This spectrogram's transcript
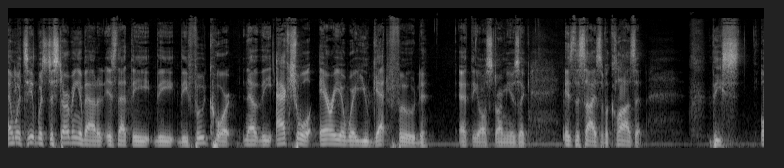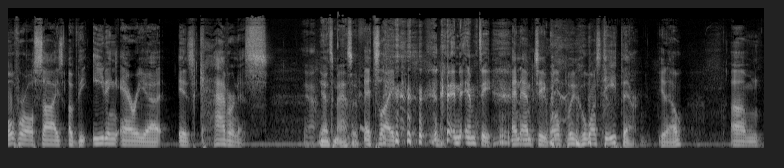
And what's what's disturbing about it is that the the the food court now the actual area where you get food at the All Star Music is the size of a closet. The s- overall size of the eating area is cavernous. Yeah. Yeah, it's massive. It's like and empty. and empty. Well, who wants to eat there? You know. Um,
